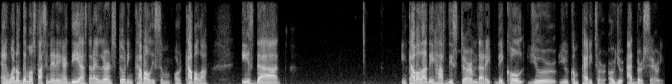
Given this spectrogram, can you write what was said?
And one of the most fascinating ideas that I learned studying Kabbalism or Kabbalah is that in Kabbalah they have this term that they call your your competitor or your adversary.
